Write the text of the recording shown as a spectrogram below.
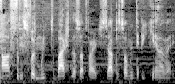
Nossa, isso foi muito baixo da sua parte. Você é uma pessoa muito pequena, velho.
